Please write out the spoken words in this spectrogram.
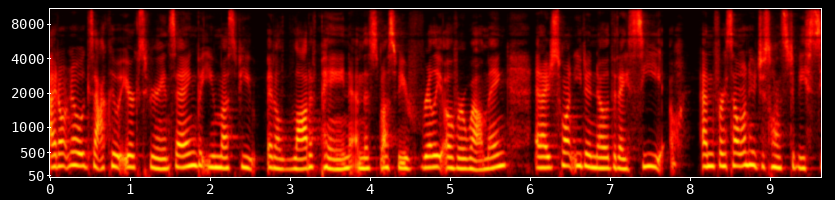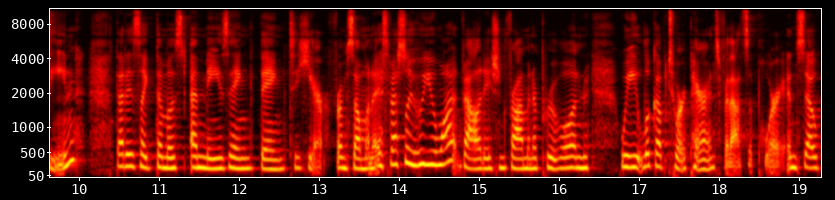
I don't know exactly what you're experiencing, but you must be in a lot of pain and this must be really overwhelming. And I just want you to know that I see you. And for someone who just wants to be seen, that is like the most amazing thing to hear from someone, especially who you want validation from and approval. And we look up to our parents for that support. And so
